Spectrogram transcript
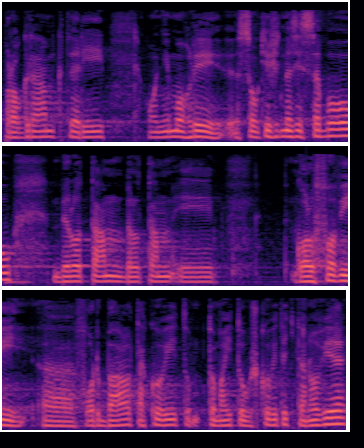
program, který oni mohli soutěžit mezi sebou. Bylo tam, byl tam i golfový fotbal, takový, to, to mají Touškovi teďka nově.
